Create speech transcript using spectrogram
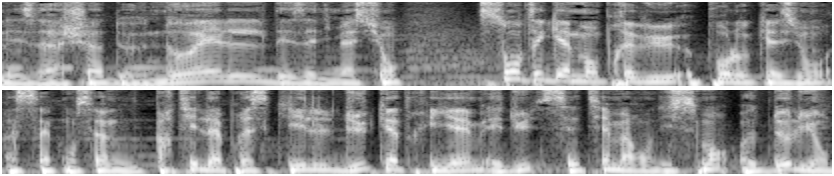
les achats de Noël. Des animations sont également prévues pour l'occasion. Ça concerne une partie de la presqu'île du 4e et du 7e arrondissement de Lyon.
